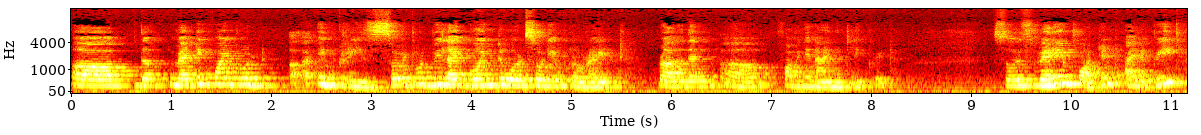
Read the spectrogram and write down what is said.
the melting point would increase. So it would be like going towards sodium chloride rather than uh, forming an ionic liquid. So it's very important i repeat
